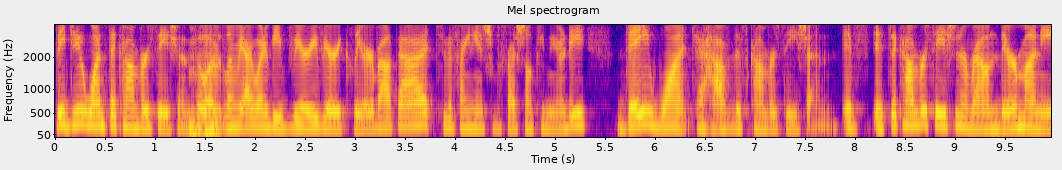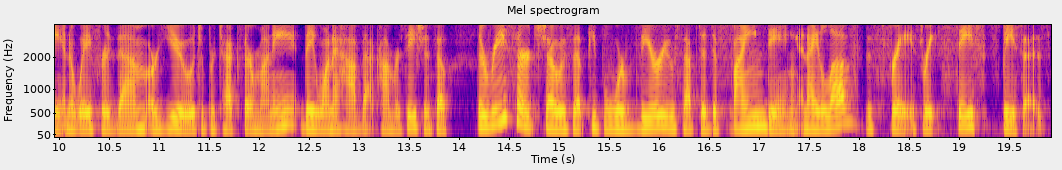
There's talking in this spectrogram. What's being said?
They do want the conversation. So mm-hmm. let me I want to be very very clear about that to the financial professional community. They want to have this conversation. If it's a conversation around their money and a way for them or you to protect their money, they want to have that conversation. So the research shows that people were very receptive to finding and I love this phrase, right? Safe spaces.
